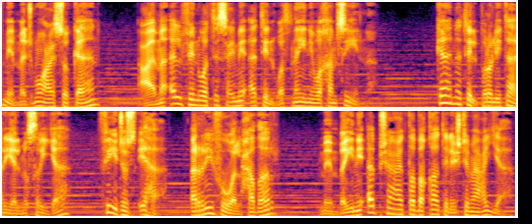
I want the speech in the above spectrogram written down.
من مجموع السكان عام 1952 كانت البروليتاريا المصرية في جزئها الريف والحضر من بين أبشع الطبقات الاجتماعية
